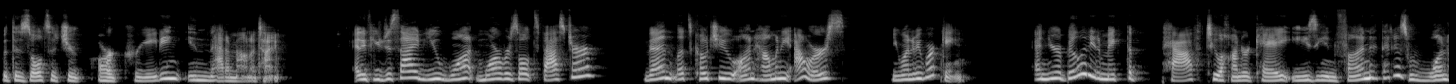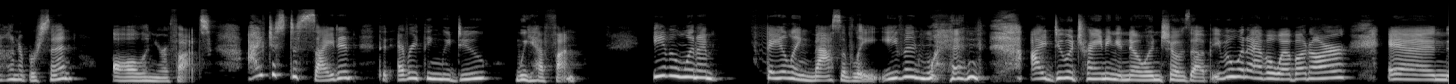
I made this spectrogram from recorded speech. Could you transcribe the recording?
with the results that you are creating in that amount of time. And if you decide you want more results faster, then let's coach you on how many hours you want to be working. And your ability to make the path to 100K easy and fun, that is 100% all in your thoughts. I've just decided that everything we do, we have fun. Even when I'm failing massively, even when I do a training and no one shows up, even when I have a webinar and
